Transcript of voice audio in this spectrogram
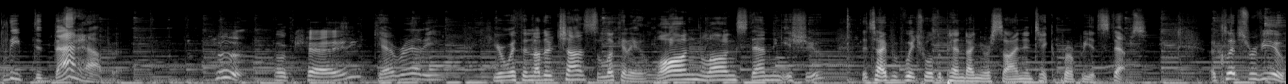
bleep did that happen? Okay. Get ready. Here with another chance to look at a long, long standing issue, the type of which will depend on your sign and take appropriate steps. Eclipse review.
